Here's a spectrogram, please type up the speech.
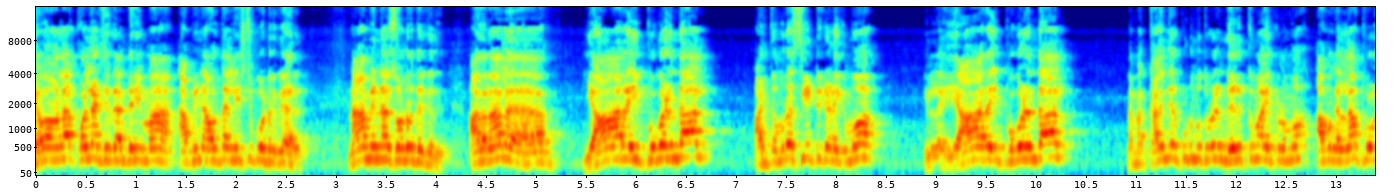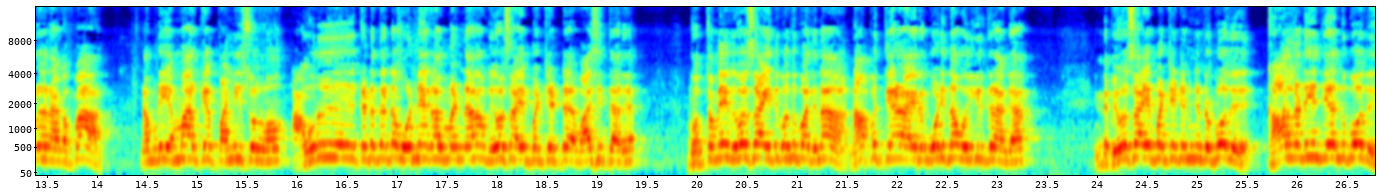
எவன்லாம் கொள்ளடிச்சிருக்கான் தெரியுமா? அப்படின்னு அவர் தான் லிஸ்ட் போட்டிருக்காரு. நாம் என்ன சொல்றது இருக்குது? அதனால யாரை புகழ்ந்தால் அடுத்த முறை சீட்டு கிடைக்குமோ? இல்லை யாரை புகழ்ந்தால் நம்ம கலைஞர் குடும்பத்துடன் நெருக்கமாக இருக்கணுமோ? அவங்க எல்லாம் புகழறாங்கப்பா. நம்முடைய எம்ஆர்கே பன்னீர்செல்வம் அவரு கிட்டத்தட்ட ஒன்னே கால் மணி நேரம் விவசாய பட்ஜெட்டை வாசித்தாரு. மொத்தமே விவசாயத்துக்கு வந்து பார்த்தீங்கன்னா நாற்பத்தி ஏழாயிரம் கோடி தான் ஒதுக்கியிருக்கிறாங்க இந்த விவசாய பட்ஜெட் என்கின்ற போது கால்நடையும் சேர்ந்து போகுது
